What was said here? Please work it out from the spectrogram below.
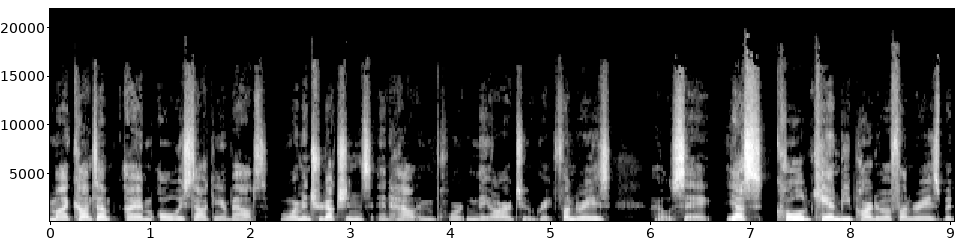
my content, I'm always talking about warm introductions and how important they are to a great fundraise. I will say, yes, cold can be part of a fundraise, but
